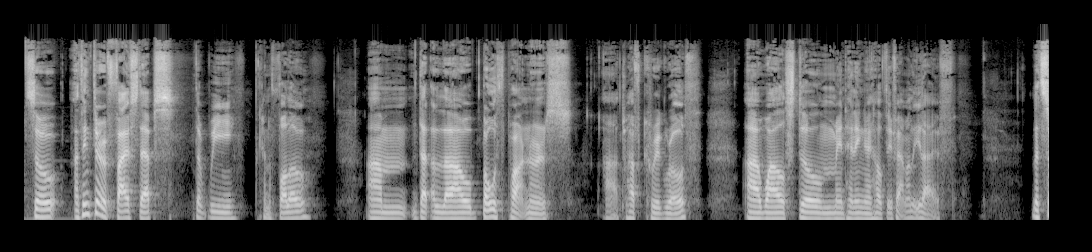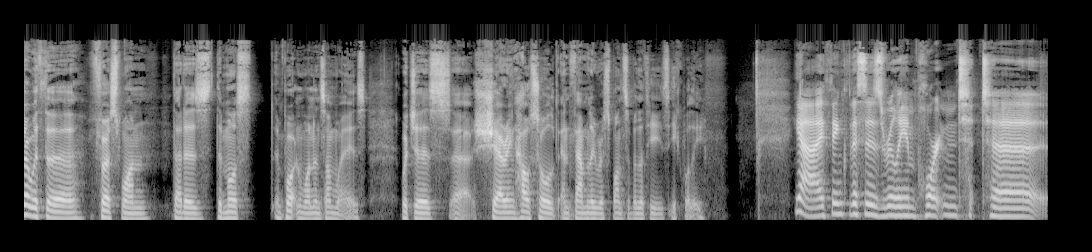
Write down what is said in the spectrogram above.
So I think there are five steps that we kind of follow um, that allow both partners uh, to have career growth uh, while still maintaining a healthy family life. Let's start with the first one that is the most important one in some ways, which is uh, sharing household and family responsibilities equally. Yeah, I think this is really important to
